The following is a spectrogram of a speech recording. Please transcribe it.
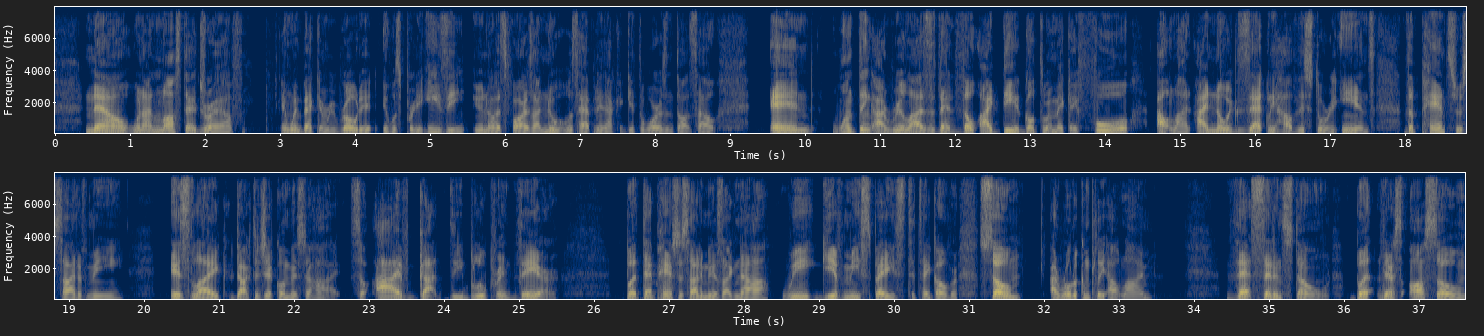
Now, when I lost that draft and went back and rewrote it, it was pretty easy, you know, as far as I knew what was happening, I could get the words and thoughts out. And one thing I realized is that though I did go through and make a full outline, I know exactly how this story ends. The pantser side of me is like Dr. Jekyll and Mr. Hyde. So I've got the blueprint there, but that pantser side of me is like, nah, we give me space to take over. So I wrote a complete outline that's set in stone, but there's also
